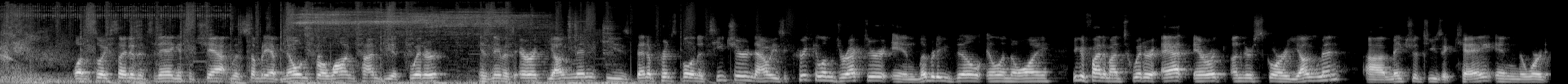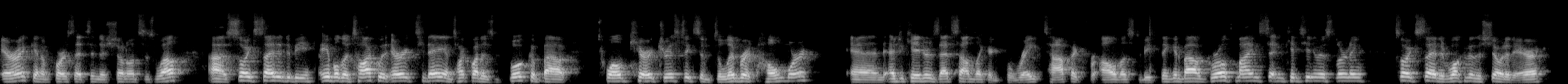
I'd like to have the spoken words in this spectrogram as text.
Well, I'm so excited that today I get to chat with somebody I've known for a long time via Twitter. His name is Erik Youngman. He's been a principal and a teacher. Now he's a curriculum director in Libertyville, Illinois. You can find him on Twitter at Erik underscore Youngman. Uh, make sure to use a K in the word Erik. And of course, that's in the show notes as well. Uh, so excited to be able to talk with Erik today and talk about his book about 12 characteristics of deliberate homework. And educators, that sounds like a great topic for all of us to be thinking about growth mindset and continuous learning. So excited. Welcome to the show today, Erik.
